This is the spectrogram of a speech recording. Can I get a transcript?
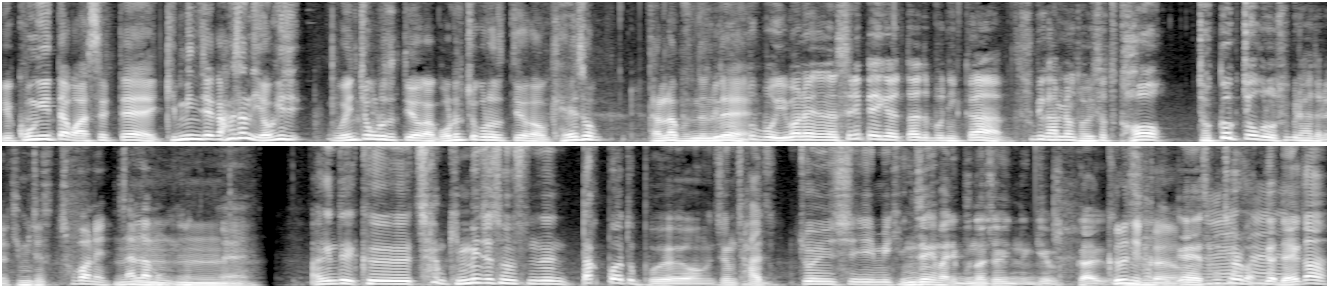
이 공이 딱 왔을 때 김민재가 항상 여기 왼쪽으로도 뛰어가고 오른쪽으로도 뛰어가고 계속 달라붙는데 그리고 또 뭐 이번에는 쓰리백이었다 보니까 수비가 한 명 더 있어도 더 적극적으로 수비를 하더라고요. 김민재 초반에 잘라먹는. 음. 네. 아 근데 그 참 김민재 선수는 딱 봐도 보여요. 지금 자존심이 굉장히 많이 무너져 있는 게 그러니까 그러니까요. 상, 예, 상처를 받. 그러니까 내가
